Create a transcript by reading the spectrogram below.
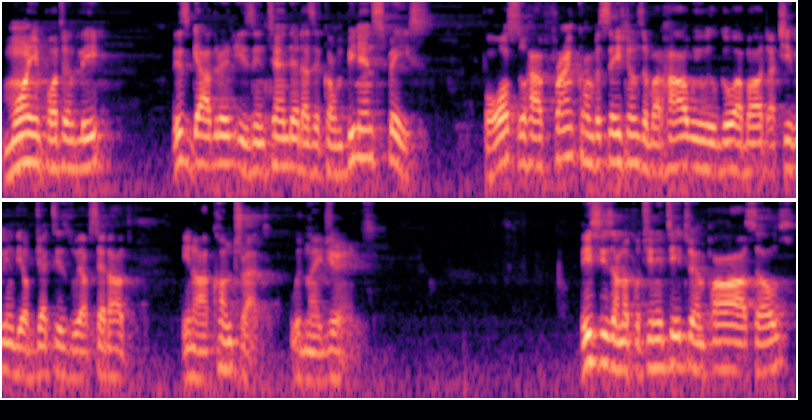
More importantly, this gathering is intended as a convenient space for us to have frank conversations about how we will go about achieving the objectives we have set out in our contract with Nigerians. This is an opportunity to empower ourselves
